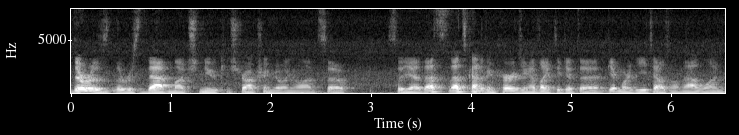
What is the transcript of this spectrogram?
there was there was that much new construction going on. So so yeah, that's that's kind of encouraging. I'd like to get the get more details on that one.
